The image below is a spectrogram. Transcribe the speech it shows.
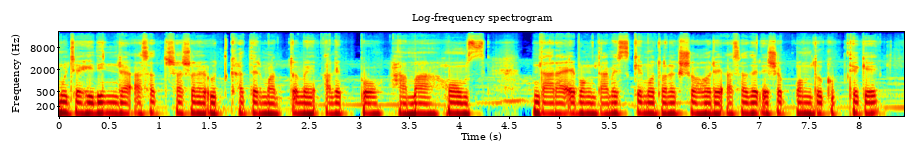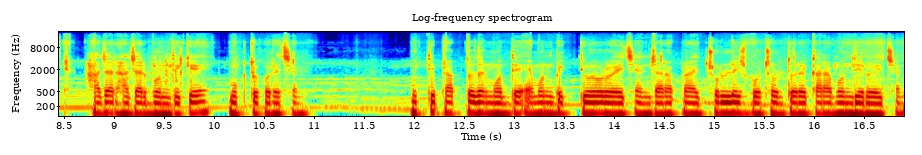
মুজাহিদিনরা আসাদ শাসনের উৎখাতের মাধ্যমে আলেপ্পো, হামা, হোমস দারা এবং দামেস্কের মতো অনেক শহরে আসাদের এসব অন্ধকূপ থেকে হাজার হাজার বন্দীকে মুক্ত করেছেন। মুক্তিপ্রাপ্তদের মধ্যে এমন ব্যক্তিও রয়েছেন যারা প্রায় চল্লিশ বছর ধরে কারাবন্দী রয়েছেন।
